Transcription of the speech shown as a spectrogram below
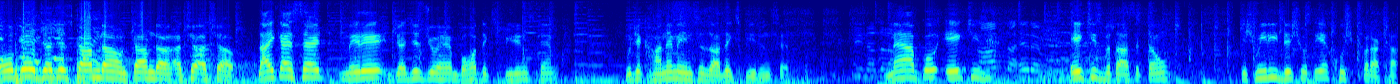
ओके जजेस काम डाउन काम डाउन अच्छा अच्छा। लाइक आई सेड मेरे जजेस जो हैं बहुत एक्सपीरियंस्ड हैं। मुझे खाने में इनसे ज़्यादा एक्सपीरियंस है। मैं आपको एक चीज़ एक चीज़ बता सकता हूँ। कश्मीरी डिश होती है खुश्क पराठा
